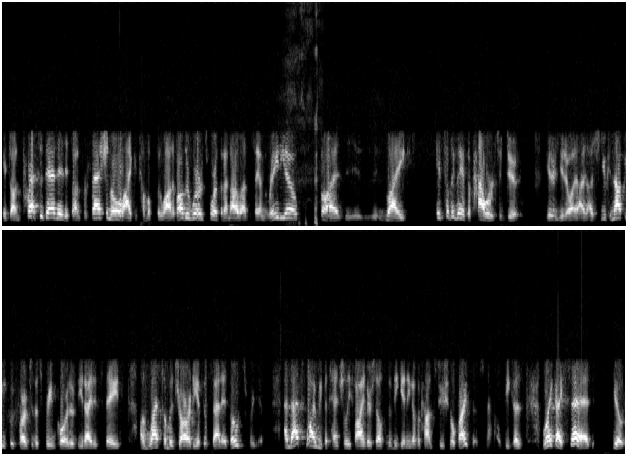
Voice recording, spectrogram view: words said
it's unprecedented. It's unprofessional. I could come up with a lot of other words for it that I'm not allowed to say on the radio. but like, it's something they have the power to do. You know, you know, I, I, you cannot be referred to the Supreme Court of the United States unless a majority of the Senate votes for you. And that's why we potentially find ourselves in the beginning of a constitutional crisis now. Because, like I said, you know,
